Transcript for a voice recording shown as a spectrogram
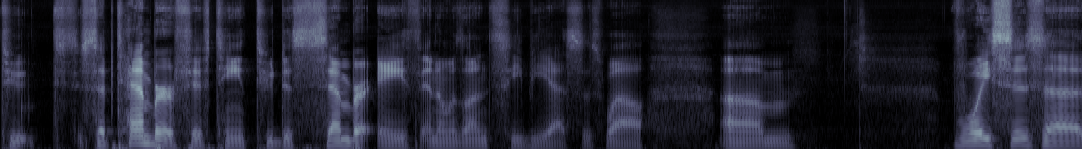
to, to September fifteenth to December eighth, and it was on CBS as well. Um, voices uh,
